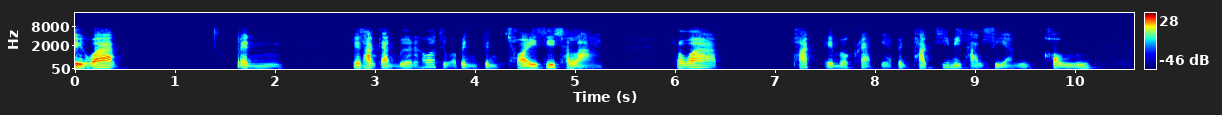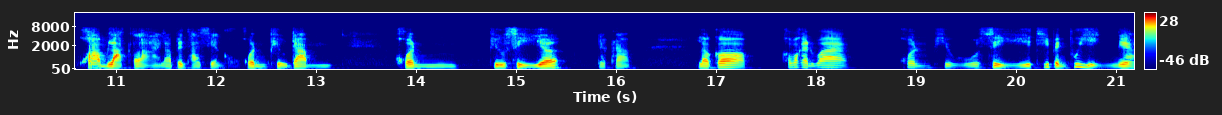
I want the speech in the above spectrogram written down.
ถือว่าเป็นในทางการเมืองนะเขาถือว่าเป็นเป็น choice ที่ฉลาด เพราะว่าพรรคเดโมแครตเนี่ยเป็นพรรคที่มีฐานเสียงของ ความหลากหลาย แล้วเป็นฐานเสียงของคนผิวดำคนผิวสีเยอะนะครับ แล้วก็เขาว่ากันว่าคนผิวสีที่เป็นผู้หญิงเนี่ย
